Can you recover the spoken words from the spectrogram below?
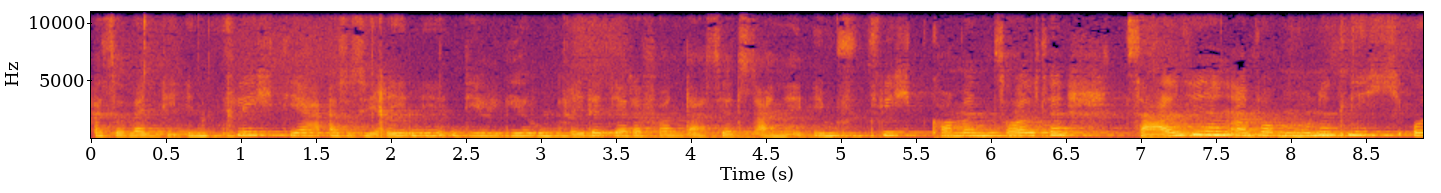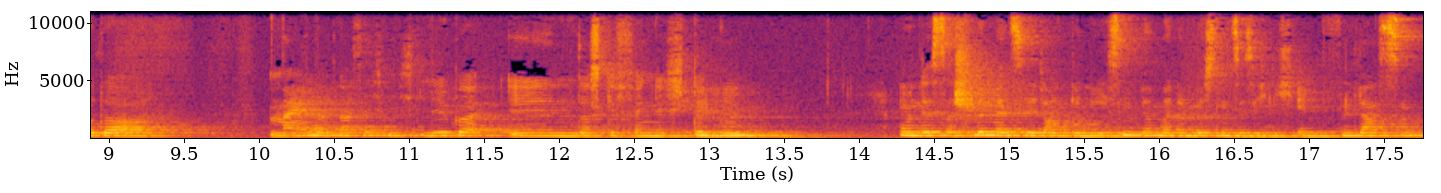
also wenn die Impfpflicht ja, also Sie reden, die Regierung redet ja davon, dass jetzt eine Impfpflicht kommen sollte, zahlen Sie dann einfach monatlich oder? Nein, dann lasse ich mich lieber in das Gefängnis stecken. Mhm. Und ist das schlimm, wenn Sie dann genesen werden, weil dann müssen Sie sich nicht impfen lassen?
